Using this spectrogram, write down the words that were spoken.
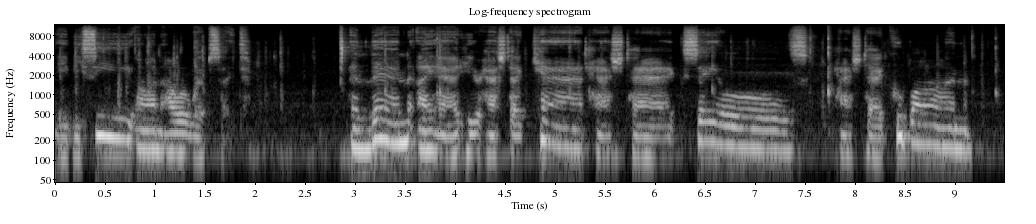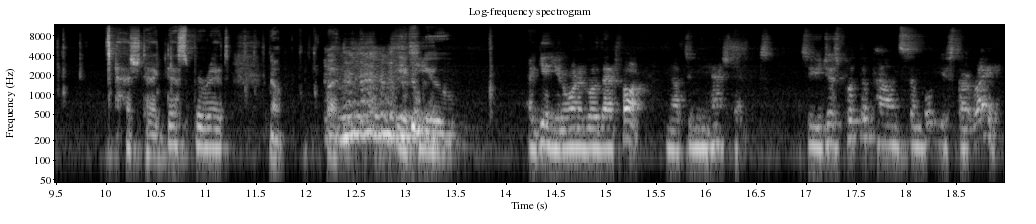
ABC on our website. And then I add here hashtag cat, hashtag sales, hashtag coupon, hashtag desperate. No, but if you, again, you don't want to go that far, not too many hashtags. So you just put the pound symbol, you start writing.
